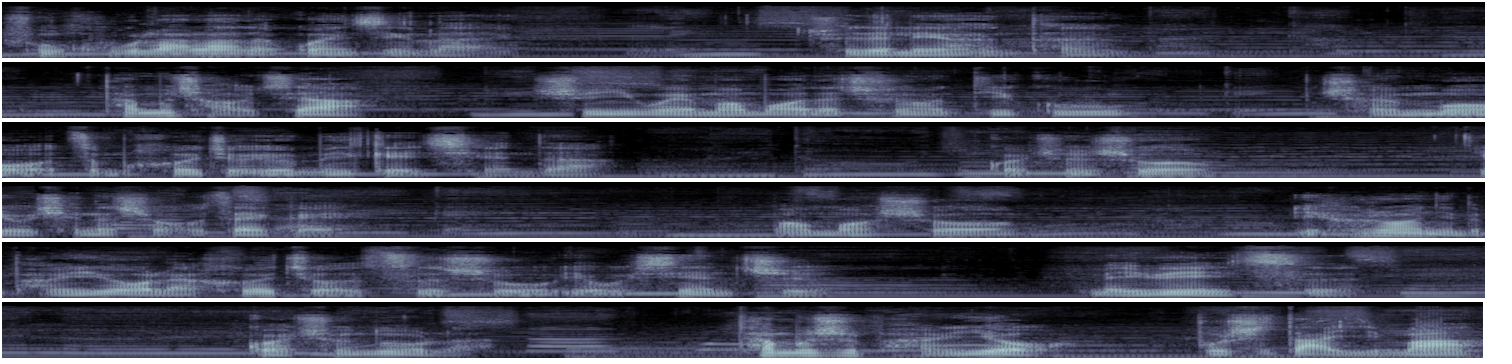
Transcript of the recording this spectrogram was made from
风呼啦啦的灌进来，吹得脸很疼。他们吵架是因为毛毛在车上嘀咕：“沉默怎么喝酒又没给钱的？”管春说：“有钱的时候再给。”毛毛说。以后让你的朋友来喝酒的次数有个限制，每月一次。管春怒了，他们是朋友，不是大姨妈。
